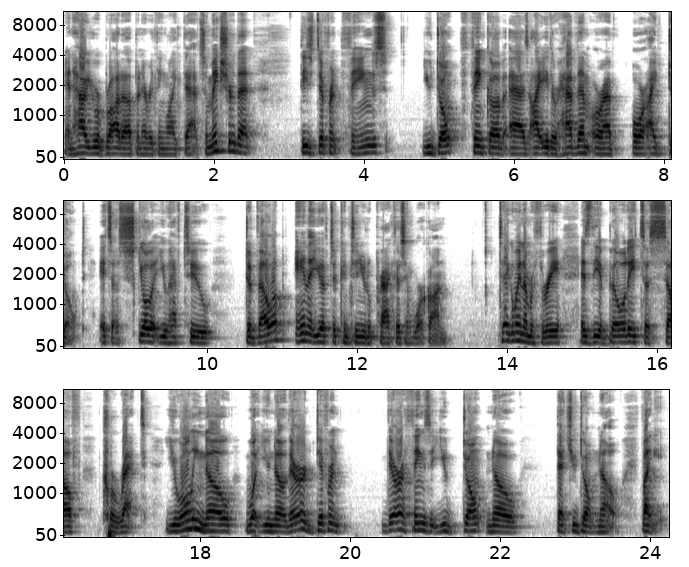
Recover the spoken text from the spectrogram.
and how you were brought up and everything like that. So make sure that these different things you don't think of as I either have them or I, or I don't. It's a skill that you have to develop and that you have to continue to practice and work on. Takeaway number three is the ability to self correct. You only know what you know. There are different, there are things that you don't know that you don't know. Like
